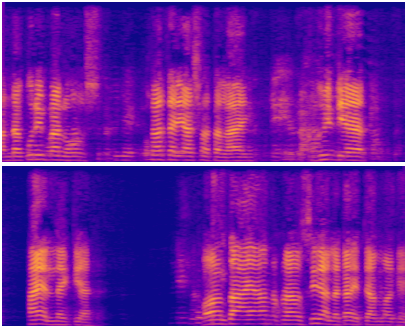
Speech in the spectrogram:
আমরা গরিব মানুষ, সরকারি হাসপাতাল দুই দিন হায়ের লাগিয়া অন্ত আয়া সিরিয়ালে গাড়িতে আমাকে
